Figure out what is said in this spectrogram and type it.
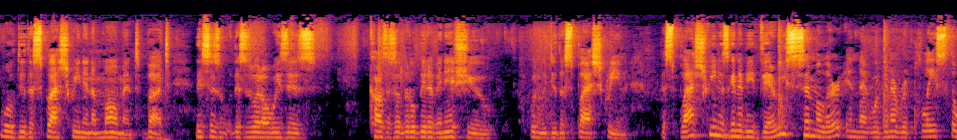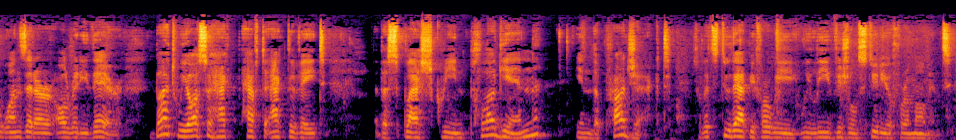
we'll do the splash screen in a moment, but this is this is what always is causes a little bit of an issue when we do the splash screen. The splash screen is going to be very similar in that we're going to replace the ones that are already there. But we also ha have to activate the splash screen plugin in the project. So let's do that before we, we leave Visual Studio for a moment.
